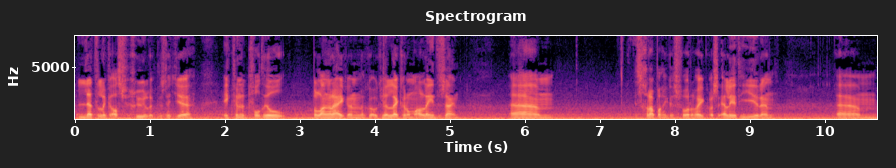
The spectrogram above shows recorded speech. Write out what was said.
letterlijk als figuurlijk. Dus dat je, ik vind het bijvoorbeeld heel belangrijk en ook heel lekker om alleen te zijn. Um, het is grappig, ik was vorige week was Elliot hier en um,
